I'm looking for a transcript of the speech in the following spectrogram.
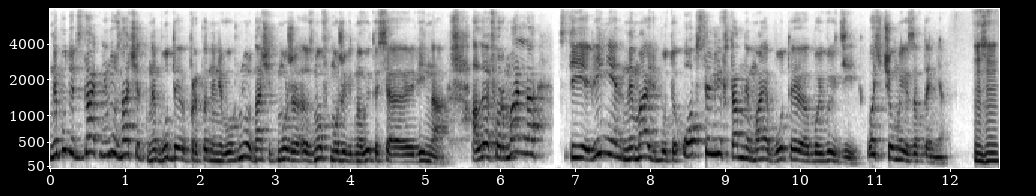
Не будуть здатні, ну значить, не буде припинення вогню, значить, може знов може відновитися е, війна. Але формально з цієї лінії не мають бути обстрілів, там не має бути бойових дій. Ось в чому їх завдання. Угу.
